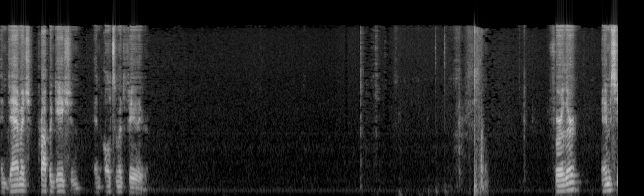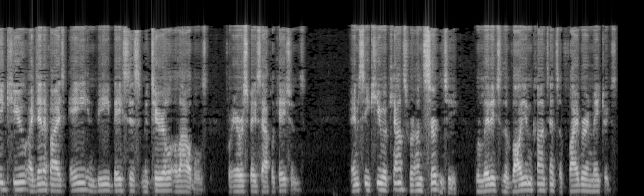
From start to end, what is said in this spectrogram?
and damage propagation and ultimate failure. Further, MCQ identifies A and B basis material allowables for aerospace applications. MCQ accounts for uncertainty related to the volume contents of fiber and matrix,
